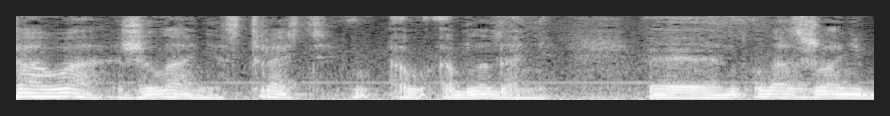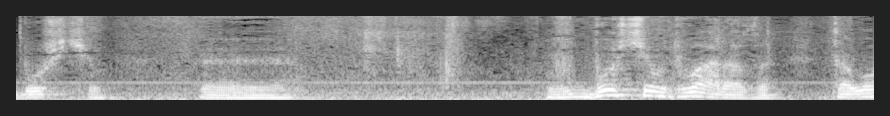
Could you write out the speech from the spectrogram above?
тава, желание, страсть, обладание. Э, у нас желание больше, чем э, больше, чем в два раза того,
